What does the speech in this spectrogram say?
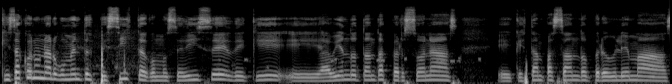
quizás con un argumento especista, como se dice, de que eh, habiendo tantas personas eh, que están pasando problemas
